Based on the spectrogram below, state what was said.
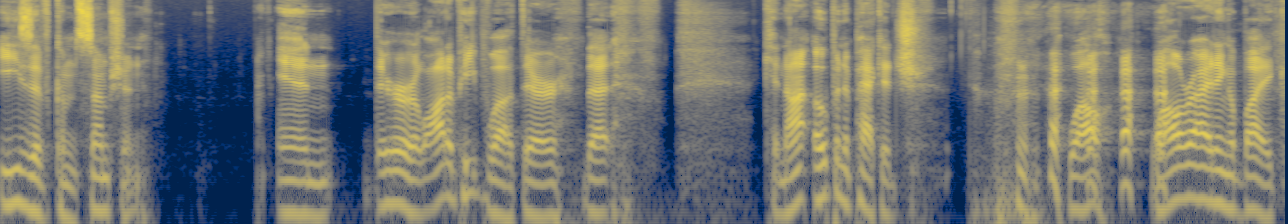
ease of consumption. And there are a lot of people out there that cannot open a package while while riding a bike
